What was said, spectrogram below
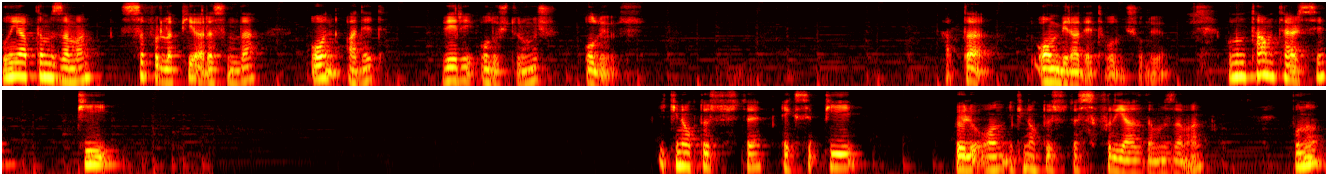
Bunu yaptığımız zaman 0 ile pi arasında 10 adet veri oluşturmuş oluyoruz. Hatta 11 adet olmuş oluyor. Bunun tam tersi pi iki nokta üst üste eksi pi bölü 10 iki nokta üst üste 0 yazdığımız zaman bunu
